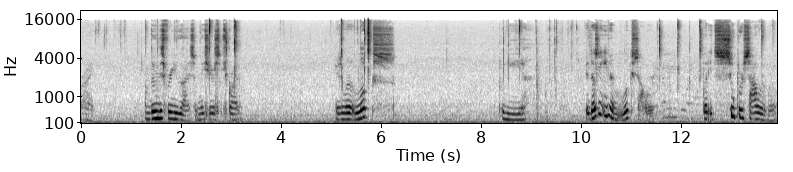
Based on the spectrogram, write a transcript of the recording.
Alright. I'm doing this for you guys, so make sure to subscribe. Here's what it looks. Pretty it doesn't even look sour. But it's super sour, bro.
